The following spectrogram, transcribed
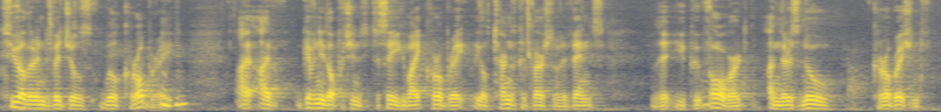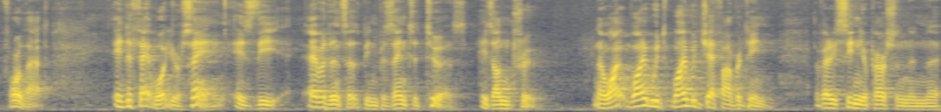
two other individuals will corroborate. Mm -hmm. I, I've given you the opportunity to say who might corroborate the alternative version of events that you put forward, and there's no corroboration for that. In effect, what you're saying is the evidence that's been presented to us is untrue. Now, why, why, would, why would Geoff Aberdein, a very senior person in the,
